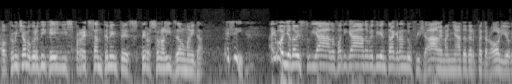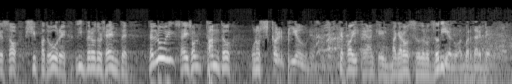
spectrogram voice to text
Oh, cominciamo col dire che egli sprezzantemente spersonalizza l'umanità. Eh sì, hai voglia di aver studiato, faticato per diventare grande ufficiale, magnate del petrolio, che so, scippatore, libero docente. Per lui sei soltanto uno scorpione, che poi è anche il bagarozzo dello zodiaco a guardare bene.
